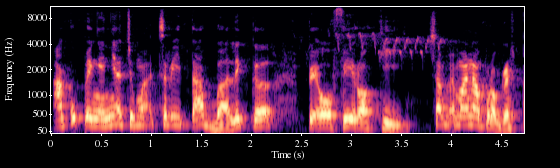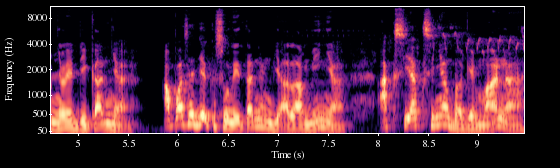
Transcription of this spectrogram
Aku pengennya cuma cerita balik ke POV Rocky. Sampai mana progres penyelidikannya? Apa saja kesulitan yang dialaminya? Aksi-aksinya bagaimana?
